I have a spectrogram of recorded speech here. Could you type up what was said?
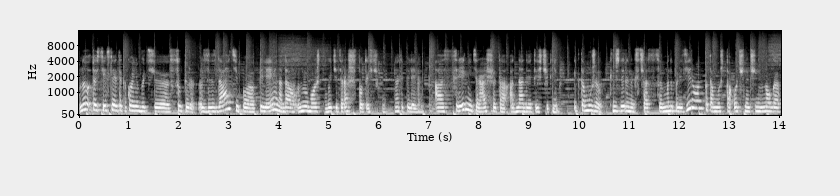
Ну, то есть, если это какой-нибудь э, супер звезда, типа Пелевина, да, у него может выйти тираж 100 тысяч книг, но это Пелевин. А средний тираж это одна-две тысячи книг. И к тому же книжный рынок сейчас монополизирован, потому что очень-очень много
